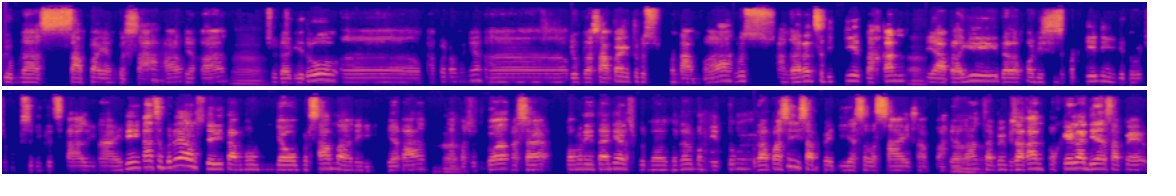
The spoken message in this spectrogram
jumlah sampah yang besar ya kan ah. sudah gitu eh, apa namanya eh, jumlah sampah yang terus menambah terus anggaran sedikit bahkan Ah. ya apalagi dalam kondisi seperti ini gitu cukup sedikit sekali. Nah ini kan sebenarnya harus jadi tanggung jawab bersama nih ya kan? Nah Ah. maksud gua masa pemerintah ini harus benar-benar menghitung berapa sih sampai dia selesai sampah ya kan? Sampai misalkan oke lah dia sampai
